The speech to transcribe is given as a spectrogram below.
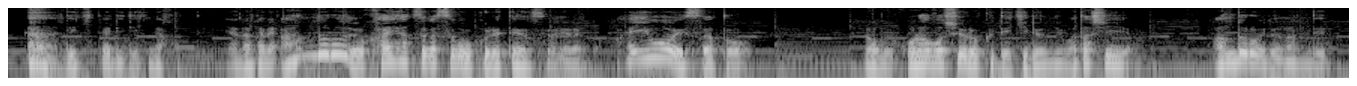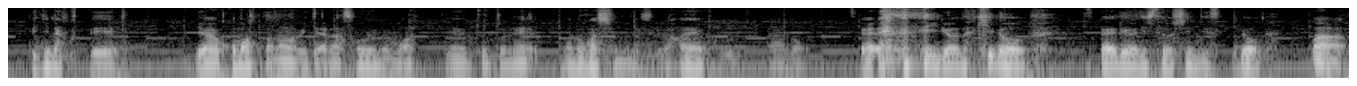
できたりできなかった。いや、なんかね、Android の開発がすごい遅れてるんですよね。なんか iOS だと、なんかコラボ収録できるのに、私、Android なんでできなくて、いや、困ったな、みたいな、そういうのもあって、ちょっとね、もどかしいんですよ。早く、あの、使え、いろんな機能使えるようにしてほしいんですけど、まあ、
